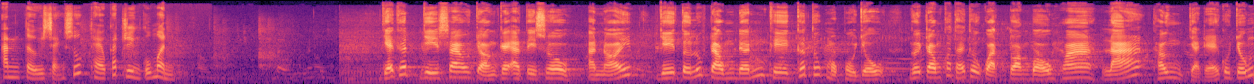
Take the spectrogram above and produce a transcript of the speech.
anh tự sản xuất theo cách riêng của mình. Giải thích vì sao chọn cây atiso, anh nói vì từ lúc trồng đến khi kết thúc một mùa vụ, người trồng có thể thu hoạch toàn bộ hoa, lá, thân và rễ của chúng.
